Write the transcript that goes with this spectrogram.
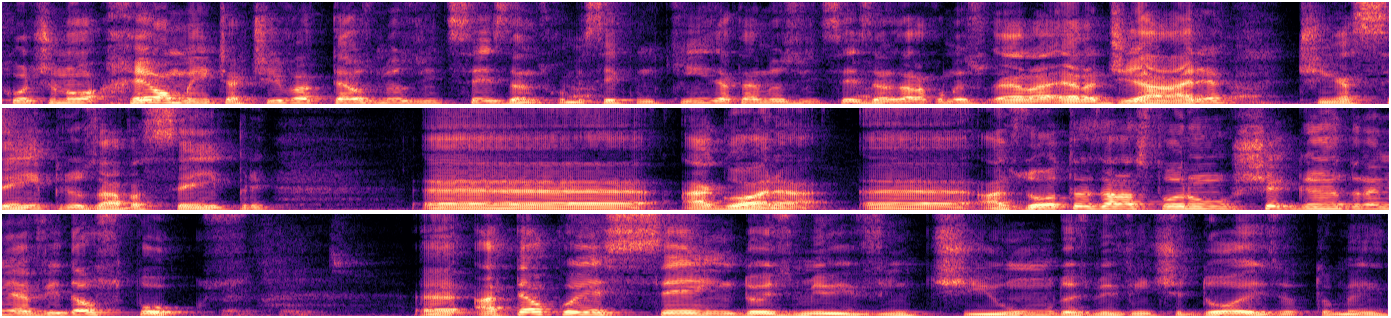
continuou realmente ativa até os meus 26 anos. Comecei com 15 até meus 26 anos, ela começou, ela era diária, Tá. tinha sempre, usava sempre. É, agora, é, as outras elas foram chegando na minha vida aos poucos. É, até eu conhecer em 2021, 2022, eu tomei,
